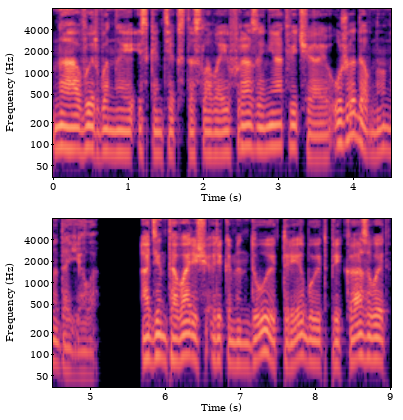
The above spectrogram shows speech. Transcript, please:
На вырванные из контекста слова и фразы не отвечаю, уже давно надоело. Один товарищ рекомендует, требует, приказывает,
